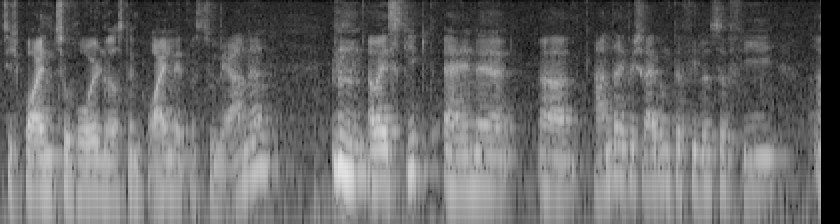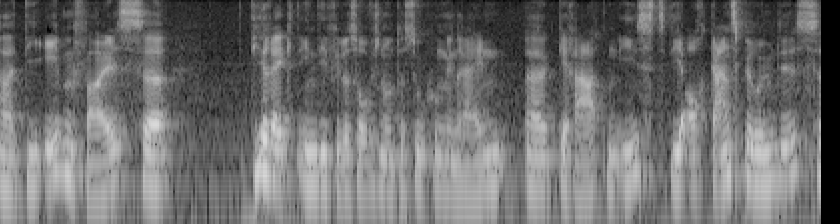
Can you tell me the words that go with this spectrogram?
sich Beulen zu holen und aus den Beulen etwas zu lernen. Aber es gibt eine äh, andere Beschreibung der Philosophie, äh, die ebenfalls äh, direkt in die philosophischen Untersuchungen rein geraten ist, die auch ganz berühmt ist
